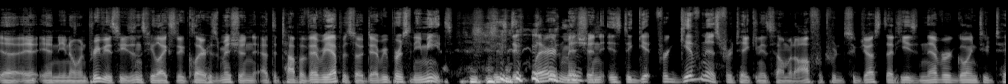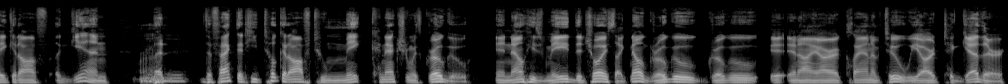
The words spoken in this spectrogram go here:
uh, and you know, in previous seasons, he likes to declare his mission at the top of every episode to every person he meets. His declared mission is to get forgiveness for taking his helmet off, which would suggest that he's never going to take it off again. But the fact that he took it off to make connection with Grogu, and now he's made the choice, like, no, Grogu, Grogu and I are a clan of two. We are together.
